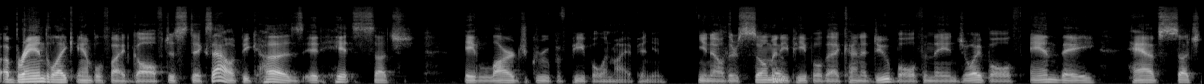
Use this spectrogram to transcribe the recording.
a, brand like Amplified Golf just sticks out because it hits such a large group of people, in my opinion. You know, there's so many people that kind of do both and they enjoy both and they have such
